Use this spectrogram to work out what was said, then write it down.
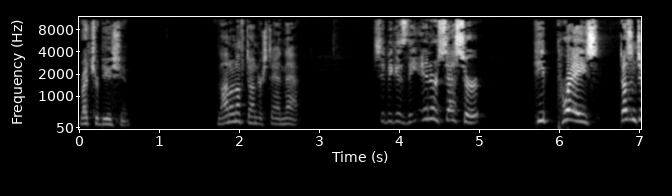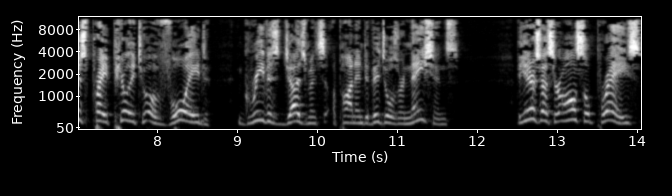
retribution. Not enough to understand that. See, because the intercessor, he prays, doesn't just pray purely to avoid grievous judgments upon individuals or nations. The intercessor also prays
